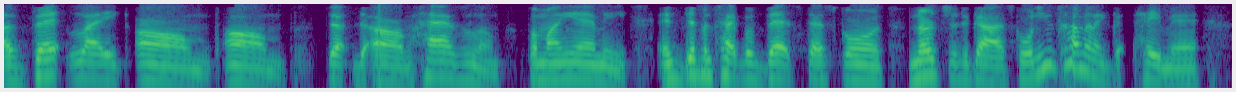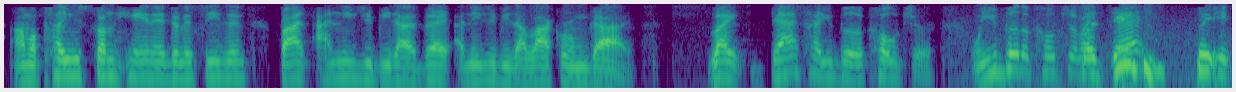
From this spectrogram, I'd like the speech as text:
a vet like um um the, the um Haslem from Miami and different type of vets that's going to nurture the guys. Going, you come in like, hey man, I'm gonna play you some here and there during the season, but I, I need you to be that vet. I need you to be that locker room guy. Like that's how you build a culture. When you build a culture like but that, it,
